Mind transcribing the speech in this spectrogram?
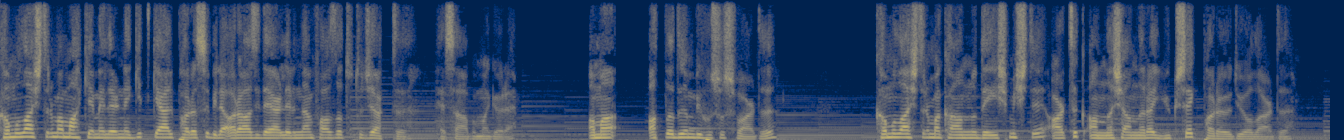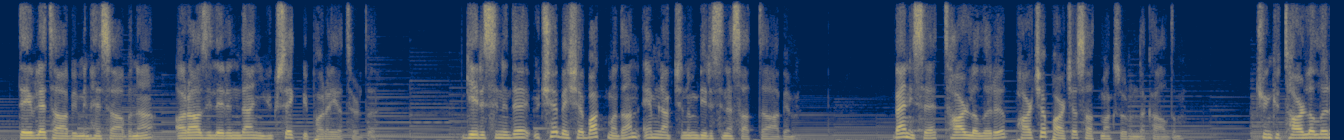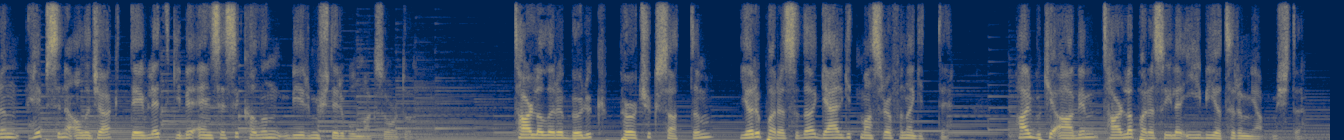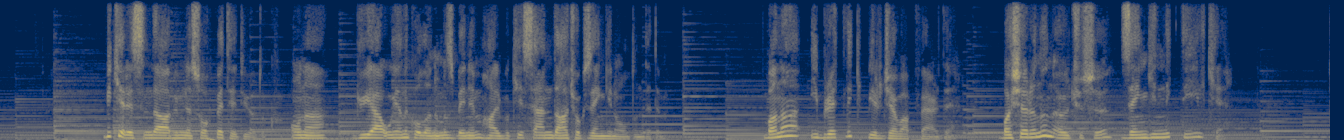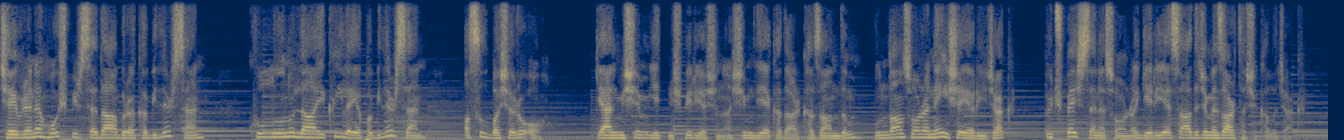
Kamulaştırma mahkemelerine git gel parası bile arazi değerlerinden fazla tutacaktı hesabıma göre. Ama atladığım bir husus vardı. Kamulaştırma kanunu değişmişti, artık anlaşanlara yüksek para ödüyorlardı. Devlet abimin hesabına arazilerinden yüksek bir para yatırdı. Gerisini de üçe beşe bakmadan emlakçının birisine sattı abim. Ben ise tarlaları parça parça satmak zorunda kaldım. Çünkü tarlaların hepsini alacak devlet gibi ensesi kalın bir müşteri bulmak zordu. Tarlaları bölük pörçük sattım, yarı parası da gel git masrafına gitti. Halbuki abim tarla parasıyla iyi bir yatırım yapmıştı. Bir keresinde abimle sohbet ediyorduk. Ona güya uyanık olanımız benim halbuki sen daha çok zengin oldun dedim. Bana ibretlik bir cevap verdi. Başarının ölçüsü zenginlik değil ki. Çevrene hoş bir seda bırakabilirsen, kulluğunu layıkıyla yapabilirsen asıl başarı o. Gelmişim 71 yaşına, şimdiye kadar kazandım. Bundan sonra ne işe yarayacak? 3-5 sene sonra geriye sadece mezar taşı kalacak.''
